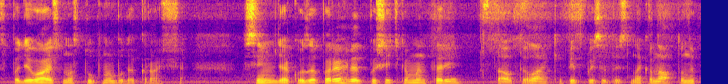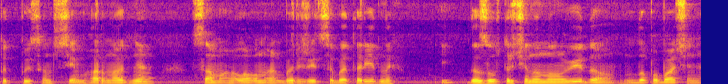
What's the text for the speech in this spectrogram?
Сподіваюсь, наступно буде краще. Всім дякую за перегляд. Пишіть коментарі, ставте лайки, підписуйтесь на канал, хто не підписаний. Всім гарного дня. Саме головне, бережіть себе та рідних. І до зустрічі на новому відео. До побачення.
